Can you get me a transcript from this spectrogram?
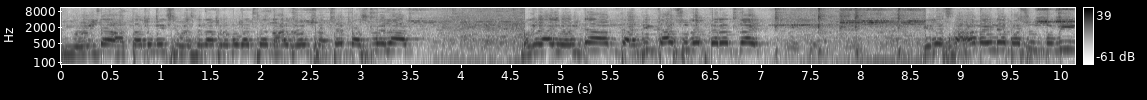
ही योजना आता तुम्ही शिवसेना प्रमुखांचं नाव घेऊन सत्तेत बसलेला आहात. मग या योजना आमच्या अधिक का सुलभ करत नाहीत? गेल्या सहा महिन्यापासून तुम्ही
